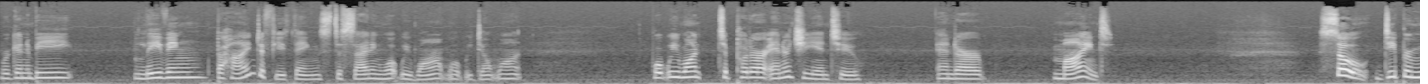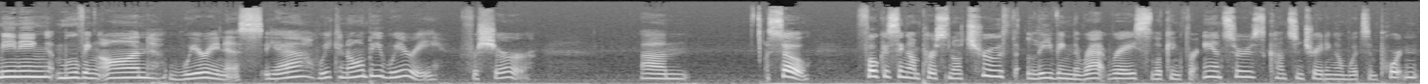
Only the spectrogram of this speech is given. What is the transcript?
we're going to be leaving behind a few things, deciding what we want, what we don't want, what we want to put our energy into, and our mind. So, deeper meaning, moving on, weariness. Yeah, we can all be weary, for sure. Um, so, focusing on personal truth, leaving the rat race, looking for answers, concentrating on what's important,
